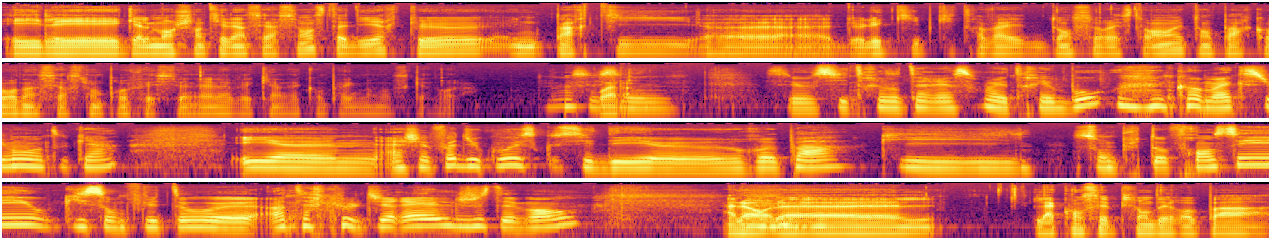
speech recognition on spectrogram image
Et il est également chantier d'insertion, c'est-à-dire qu'une partie euh, de l'équipe qui travaille dans ce restaurant est en parcours d'insertion professionnelle avec un accompagnement dans ce cadre-là. C'est aussi très intéressant et très beau comme action en tout cas. Et euh, à chaque fois, du coup, est-ce que c'est des euh, repas qui sont plutôt français ou qui sont plutôt interculturels, justement? Alors, la, conception des repas,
